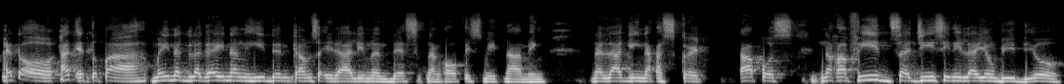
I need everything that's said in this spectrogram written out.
Ito, oh, at ito pa, may naglagay ng hidden cam sa ilalim ng desk ng office mate naming na laging nakaskirt. Tapos, naka-feed sa GC nila yung video.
